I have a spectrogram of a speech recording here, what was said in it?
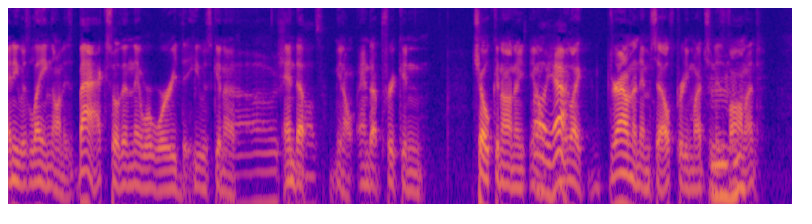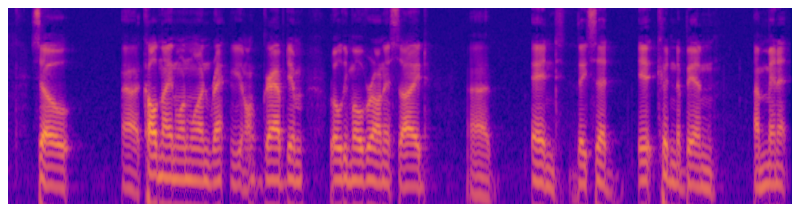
and he was laying on his back so then they were worried that he was gonna Oh, end up balls. you know end up freaking choking on it you know Oh, yeah. like drowning himself pretty much in his vomit. So uh, called 911 ran, you know grabbed him rolled him over on his side uh, and they said it couldn't have been a minute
